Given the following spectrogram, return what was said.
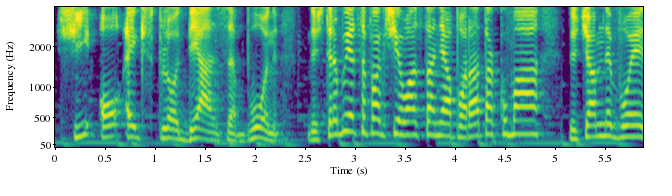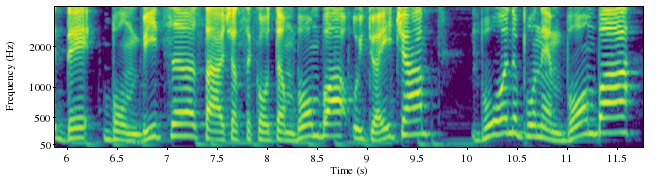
și o explodează. Bun, deci trebuie să fac și eu asta neapărat acum. Deci am nevoie de bombiță. Stai așa să căutăm bomba. Uite aici. Bun, punem bomba.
